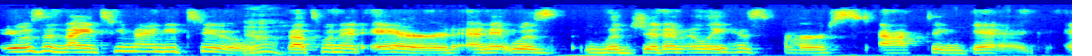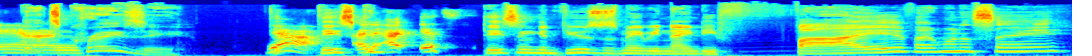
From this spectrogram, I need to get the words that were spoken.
it was in 1992. Yeah. That's when it aired, and it was legitimately his first acting gig. That's And crazy. yeah, These and con- I, it's Dazed and Confused was maybe 95, I want to say.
